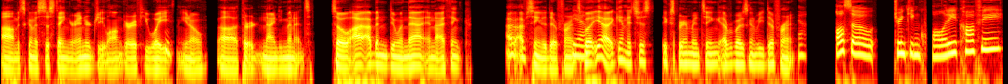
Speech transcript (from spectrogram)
Um, it's going to sustain your energy longer if you wait, you know, uh, third 90 minutes. So I, I've been doing that, and I think I, I've seen a difference. Yeah. But yeah, again, it's just experimenting. Everybody's going to be different. also drinking quality coffee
